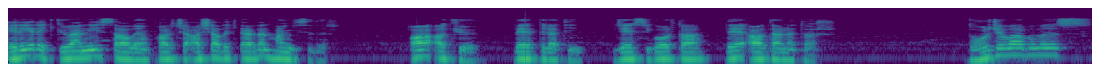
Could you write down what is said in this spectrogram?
eriyerek güvenliği sağlayan parça aşağıdakilerden hangisidir? A. Akü B. Platin C. Sigorta D. Alternatör Doğru cevabımız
